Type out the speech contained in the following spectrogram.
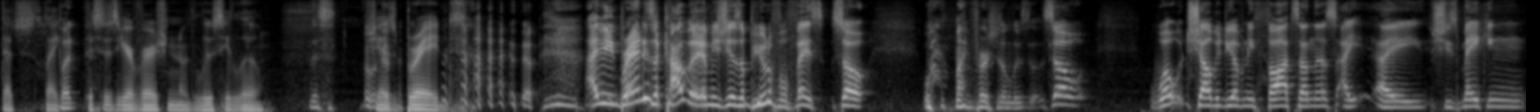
that's like But- this is your version of Lucy Liu. This. She has braids. I mean, Brandy's a comedy. I mean, she has a beautiful face. So, my version of Lucy. Lou. So, what would- Shelby? Do you have any thoughts on this? I, I, she's making,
